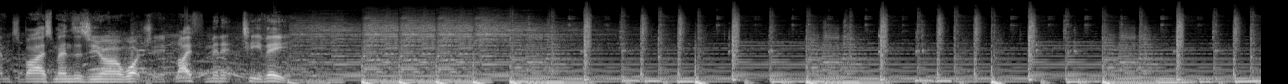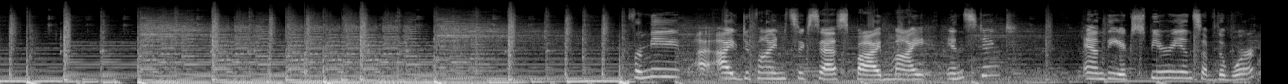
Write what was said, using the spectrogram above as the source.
am Tobias Menzies, and you're watching Life Minute TV. For me, I I define success by my instinct and the experience of the work.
